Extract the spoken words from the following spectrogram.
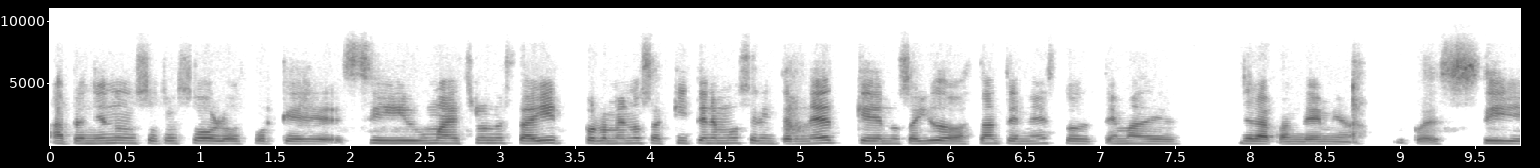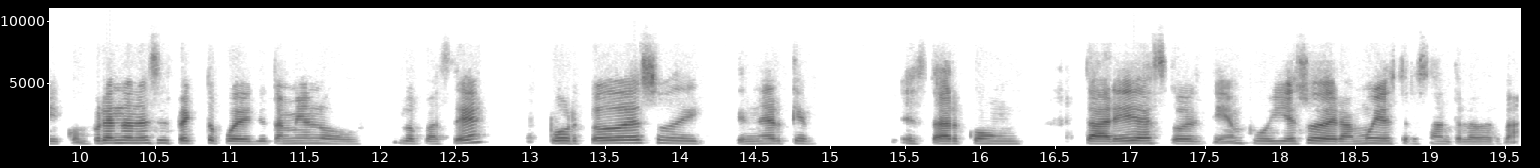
aprendiendo nosotros solos, porque si un maestro no está ahí, por lo menos aquí tenemos el internet que nos ayuda bastante en esto, el tema de, de la pandemia. Y pues sí, comprendo en ese aspecto, pues yo también lo, lo pasé por todo eso de tener que estar con tareas todo el tiempo y eso era muy estresante, la verdad.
